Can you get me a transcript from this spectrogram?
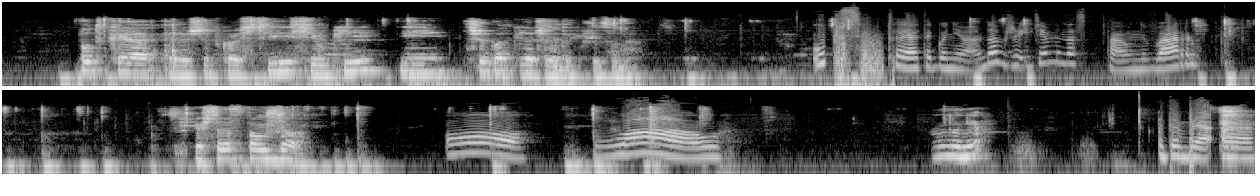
Potkę y, szybkości, siłki i trzy potki leczenia tak wrzucone. Ups, to ja tego nie mam. Dobrze, idziemy na spawn. War. Już teraz spawn działa. O! Wow! No nie? Dobra, e,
